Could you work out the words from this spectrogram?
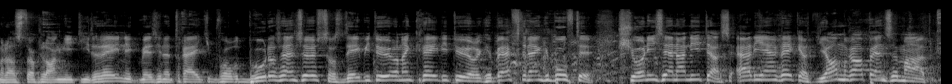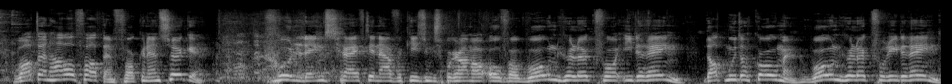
Maar dat is toch lang niet iedereen. Ik mis in het rijtje bijvoorbeeld broeders en zusters, debiteuren en crediteuren, gebeften en geboeften, Johnny's en Anita's, Ellie en Rickert, Jan Rapp en zijn maat, wat en halfvat en fokken en sukken. GroenLinks schrijft in haar verkiezingsprogramma over woongeluk voor iedereen. Dat moet er komen. Woongeluk voor iedereen.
